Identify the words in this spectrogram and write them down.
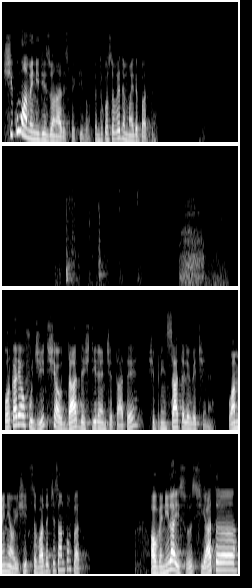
și cu oamenii din zona respectivă, pentru că o să vedem mai departe. Porcarii au fugit și au dat de știre în cetate și prin satele vecine. Oamenii au ieșit să vadă ce s-a întâmplat. Au venit la Isus și iată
